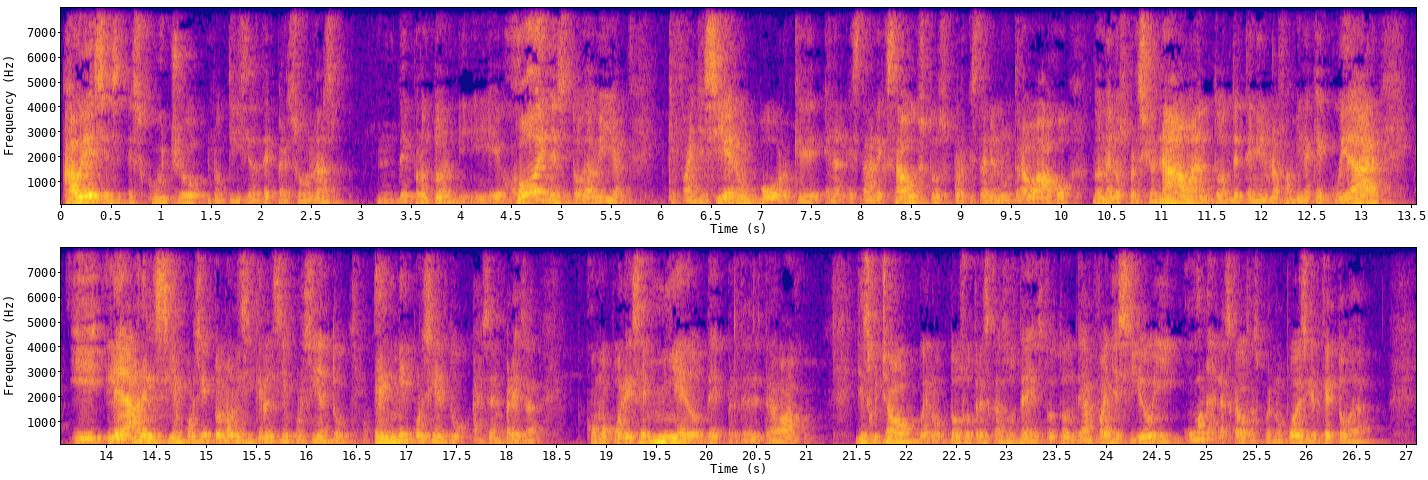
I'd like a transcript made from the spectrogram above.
A veces escucho noticias de personas de pronto eh, jóvenes todavía que fallecieron porque eran, estaban exhaustos, porque están en un trabajo donde los presionaban, donde tenían una familia que cuidar y le daban el 100%, no, ni siquiera el 100%, el 1000% a esa empresa, como por ese miedo de perder el trabajo. Y he escuchado, bueno, dos o tres casos de estos donde han fallecido y una de las causas, pues no puedo decir que todas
